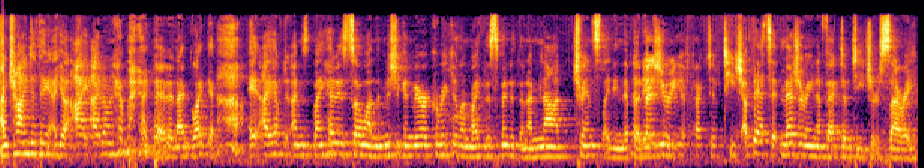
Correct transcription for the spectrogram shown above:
I'm trying to think, yeah, I, I don't have my iPad and I'm like, I, I have to, I'm, my head is so on the Michigan Merit Curriculum right this minute that I'm not translating it, but Measuring effective Uh, teachers. That's it, measuring effective teachers, sorry.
